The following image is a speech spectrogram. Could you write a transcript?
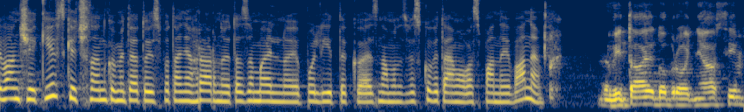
Іван Чайківський, член комітету із питань аграрної та земельної політики. З нами на зв'язку. Вітаємо вас, пане Іване. Вітаю, доброго дня всім.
